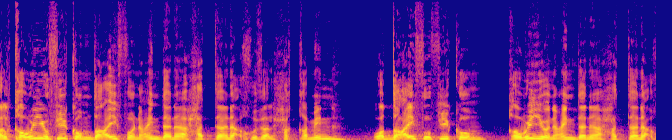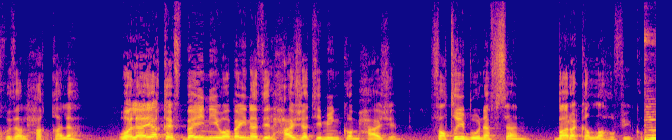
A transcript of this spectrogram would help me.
القوي فيكم ضعيف عندنا حتى نأخذ الحق منه والضعيف فيكم قوي عندنا حتى نأخذ الحق له. ولا يقف بيني وبين ذي الحاجة منكم حاجب. فطيبوا نفسا. بارك الله فيكم.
